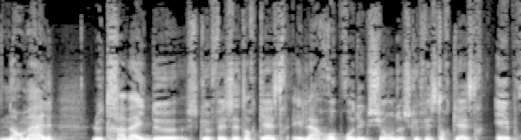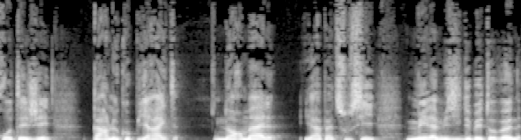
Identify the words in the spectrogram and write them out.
normal, le travail de ce que fait cet orchestre et la reproduction de ce que fait cet orchestre est protégé par le copyright normal, il n'y a pas de souci, mais la musique de Beethoven,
